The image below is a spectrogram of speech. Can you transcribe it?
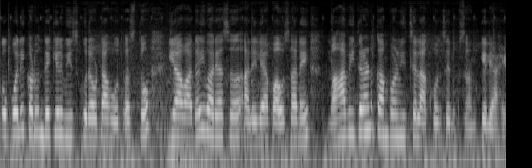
खोपोलीकडून देखील वीज पुरवठा होत असतो. या वादळी वाऱ्यासह आलेल्या पावसाने महावितरण कंपनीचे लाखोंचे नुकसान केले आहे.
